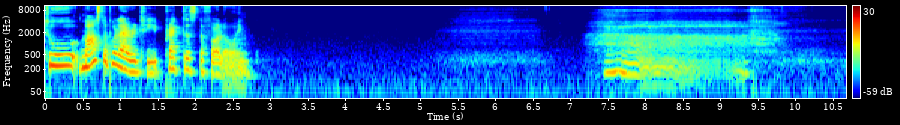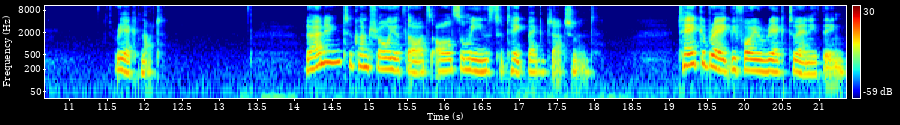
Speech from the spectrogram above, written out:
To master polarity, practice the following. React not. Learning to control your thoughts also means to take back judgment. Take a break before you react to anything.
